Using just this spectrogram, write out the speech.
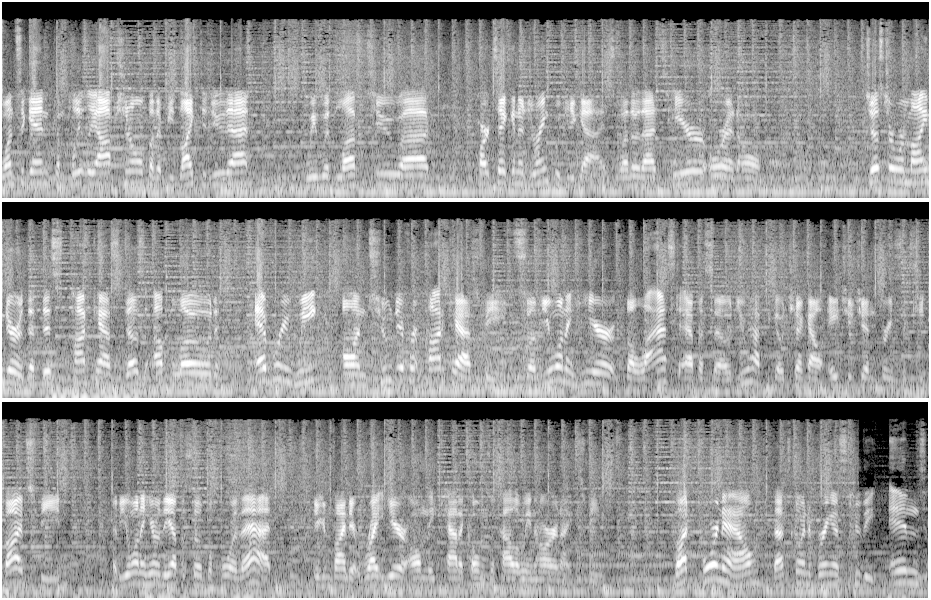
Once again, completely optional, but if you'd like to do that, we would love to uh, partake in a drink with you guys, whether that's here or at home. Just a reminder that this podcast does upload every week on two different podcast feeds. So if you want to hear the last episode, you have to go check out HHN 365's feed. If you want to hear the episode before that, you can find it right here on the Catacombs of Halloween Horror Nights feed. But for now, that's going to bring us to the end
